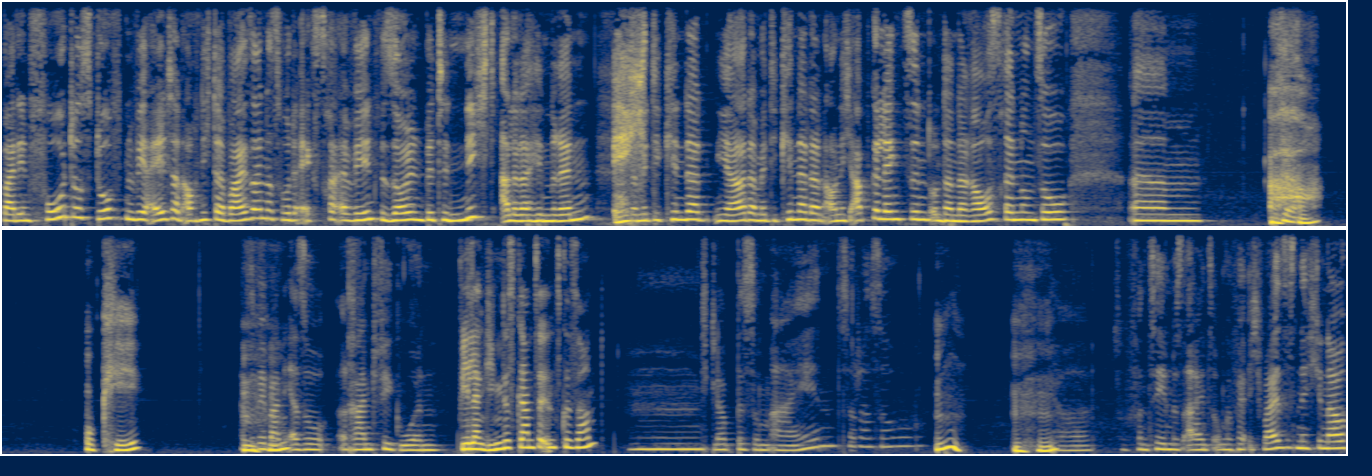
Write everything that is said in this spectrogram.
bei den Fotos durften wir Eltern auch nicht dabei sein. Das wurde extra erwähnt. Wir sollen bitte nicht alle dahin rennen, Echt? damit die Kinder, ja, damit die Kinder dann auch nicht abgelenkt sind und dann da rausrennen und so. Ähm, Aha. Okay. also wir waren eher so Randfiguren. Wie lang ging das Ganze insgesamt? Ich glaube bis um eins oder so. Ja, so von 10 bis 1 ungefähr. Ich weiß es nicht genau.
